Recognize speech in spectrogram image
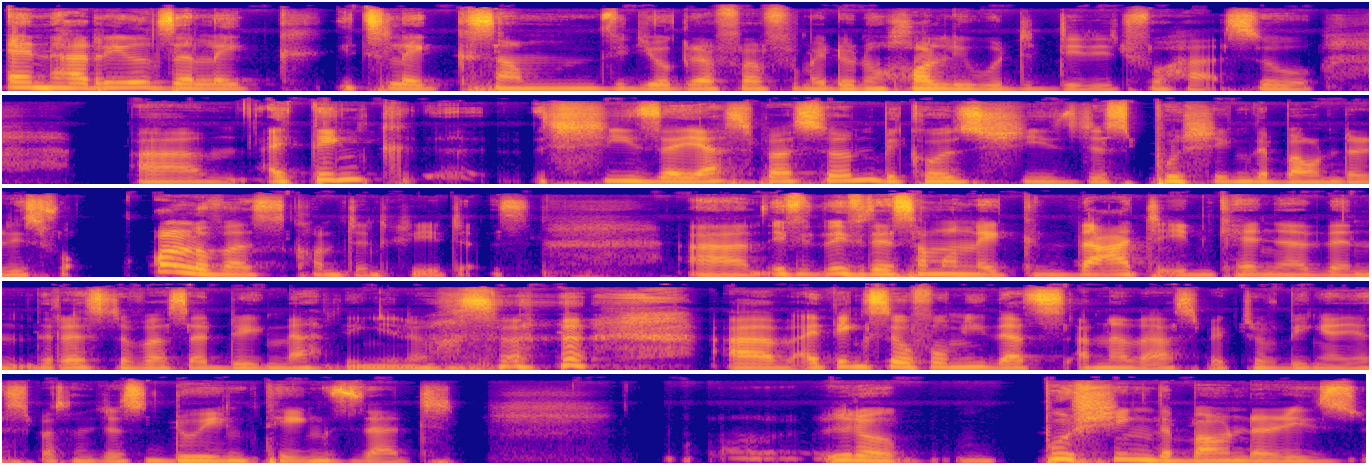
and her reels are like it's like some videographer from I don't know Hollywood did it for her. So, um, I think she's a yes person because she's just pushing the boundaries for all of us content creators. Um, if if there's someone like that in Kenya, then the rest of us are doing nothing, you know. So um, I think so. For me, that's another aspect of being a yes person, just doing things that you know, pushing the boundaries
